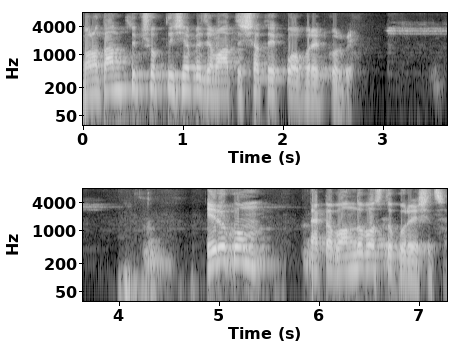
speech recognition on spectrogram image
গণতান্ত্রিক শক্তি হিসাবে জামাতের সাথে কোঅপারেট করবে। এরকম একটা বন্দোবস্ত করে এসেছে।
